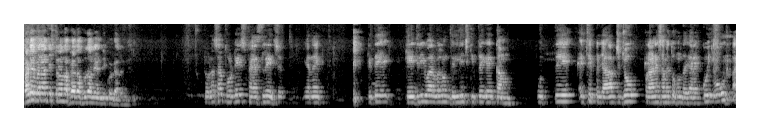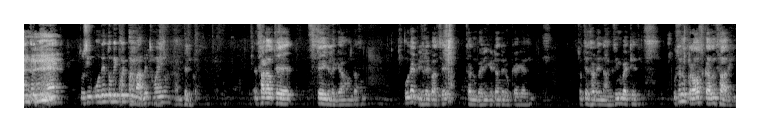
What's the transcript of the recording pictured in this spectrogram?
ਸਾਡੇ ਮਨਾਂ 'ਚ ਇਸ ਤਰ੍ਹਾਂ ਦਾ ਫਾਇਦਾ ਫੁਦਾ ਲੈਣ ਦੀ ਕੋਈ ਗੱਲ ਨਹੀਂ ਸੀ। ਟੋਲਾ ਸਾਹਿਬ ਤੁਹਾਡੇ ਇਸ ਫੈਸਲੇ 'ਚ ਯਾਨੀ ਕਿਤੇ ਕੇਜਰੀਵਾਲ ਵੱਲੋਂ ਦਿੱਲੀ 'ਚ ਕੀਤੇ ਗਏ ਕੰਮ ਉੱਤੇ ਇੱਥੇ ਪੰਜਾਬ 'ਚ ਜੋ ਪੁਰਾਣੇ ਸਮੇਂ ਤੋਂ ਹੁੰਦਾ ਜਾ ਰਿਹਾ ਕੋਈ ਉਹ ਵੀ ਹੈ? ਤੁਸੀਂ ਉਹਦੇ ਤੋਂ ਵੀ ਕੋਈ ਪ੍ਰਭਾਵਿਤ ਹੋਏ ਹੋ? ਹਾਂ, ਬਿਲਕੁਲ। ਸਾਡਾ ਉੱਥੇ ਸਟੇਜ ਲੱਗਿਆ ਹੁੰਦਾ ਸੀ। ਉਹਦੇ ਪਿਛਲੇ ਪਾਸੇ ਸਾਨੂੰ ਬੈਰੀਕੇਡਾਂ ਤੇ ਰੋਕਿਆ ਗਿਆ ਸੀ। ਉੱਥੇ ਸਾਡੇ ਨਾਗ ਸਿੰਘ ਬੈਠੇ ਸੀ। ਉਸ ਨੂੰ ਕ੍ਰਾਸ ਕਰਨ ਸਾਰ ਹੀ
